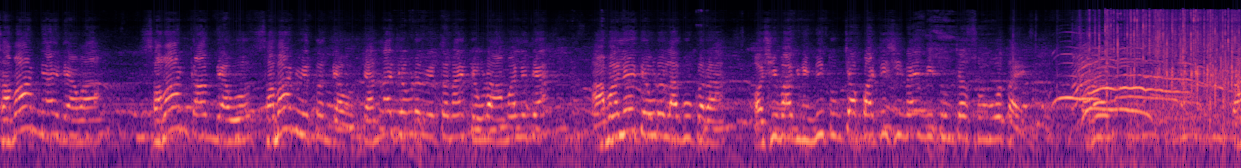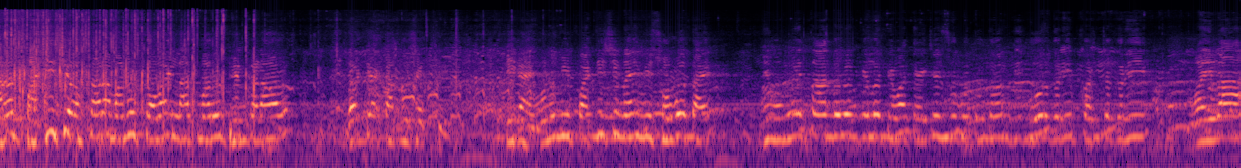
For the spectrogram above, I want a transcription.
समान न्याय द्यावा समान काम द्यावं समान वेतन द्यावं. त्यांना जेवढं वेतन आहे तेवढं आम्हाला द्या. आम्हालाही तेवढं लागू करा. अशी मागणी मी तुमच्या पाठीशी नाही मी तुमच्यासोबत आहे. कारण पाठीशी असणारा माणूस कवाय लात मारून ठेणकडावर गड्ड्यात टाकू शकते. ठीक आहे म्हणून मी पाठीशी नाही मी सोबत आहे. मी उमेदनं आंदोलन केलं तेव्हा त्याच्यासोबत होतं. मी गोरगरीब कष्टकरी महिला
